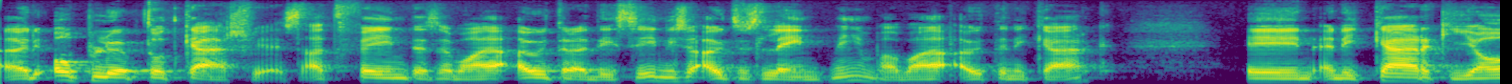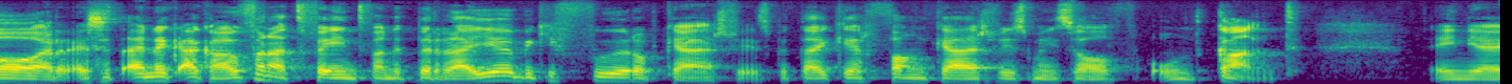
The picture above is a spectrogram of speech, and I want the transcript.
Uh die oploop tot Kersfees. Advent is 'n baie ou tradisie, nie so oud soos Lent nie, maar baie oud in die kerk. En in die kerkjaar is dit eintlik ek hou van Advent want dit berei jou 'n bietjie voor op Kersfees. Partykeer vang Kersfees mense half ontkant. En jy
